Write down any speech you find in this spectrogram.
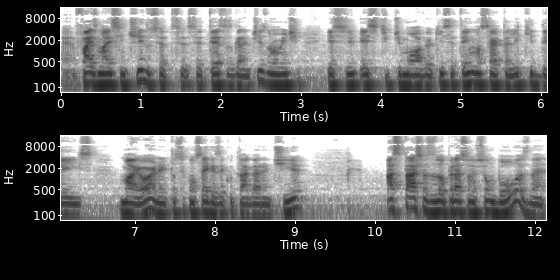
é, faz mais sentido você ter essas garantias. Normalmente, esse, esse tipo de imóvel aqui você tem uma certa liquidez maior, né? então você consegue executar a garantia. As taxas das operações são boas, né?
